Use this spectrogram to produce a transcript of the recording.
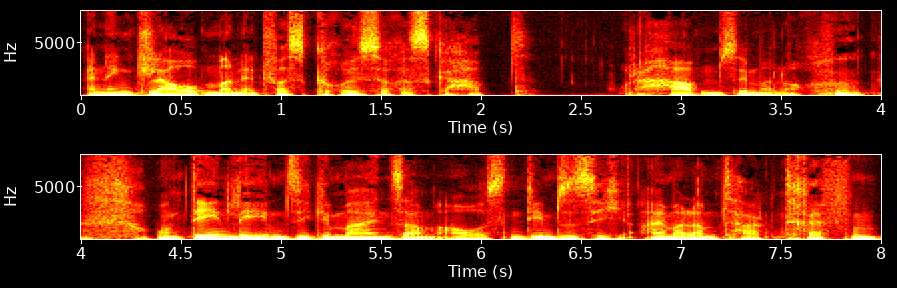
einen Glauben an etwas Größeres gehabt oder haben es immer noch. Und den leben sie gemeinsam aus, indem sie sich einmal am Tag treffen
